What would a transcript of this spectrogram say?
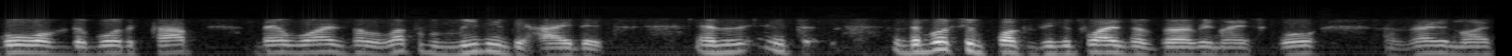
goal of the World Cup. There was a lot of meaning behind it, and it. The most important thing, it was a very nice goal, a very nice,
